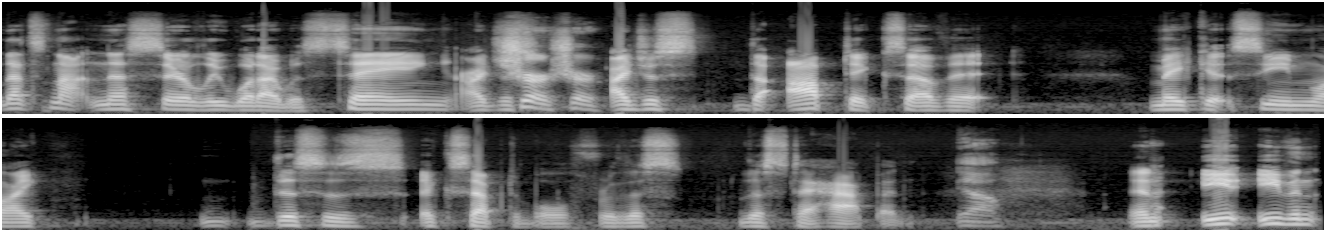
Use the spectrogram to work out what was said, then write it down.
that's not necessarily what I was saying. I just Sure, sure. I just the optics of it make it seem like this is acceptable for this this to happen. Yeah, And e- even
